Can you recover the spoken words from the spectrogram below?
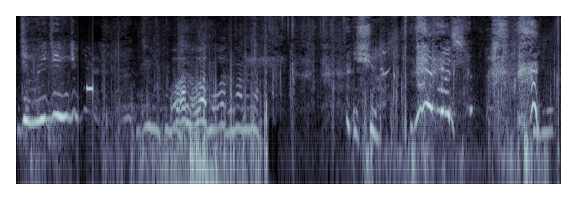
Где мои деньги? Ладно, ладно, ладно, на, на, на. Еще. Хочешь?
